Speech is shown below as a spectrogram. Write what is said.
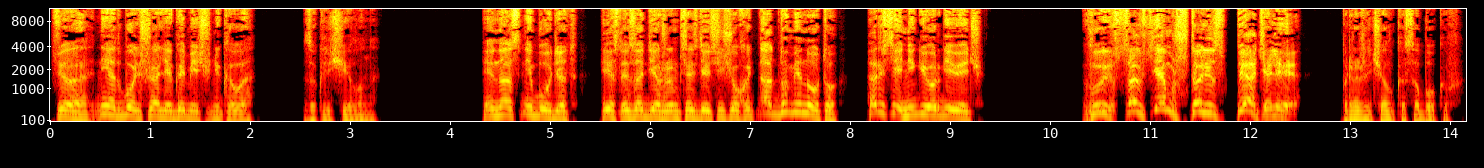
«Все, нет больше Олега Мечникова», — заключил он. «И нас не будет, если задержимся здесь еще хоть на одну минуту, Арсений Георгиевич!» «Вы совсем, что ли, спятили?» — прорычал Кособоков.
